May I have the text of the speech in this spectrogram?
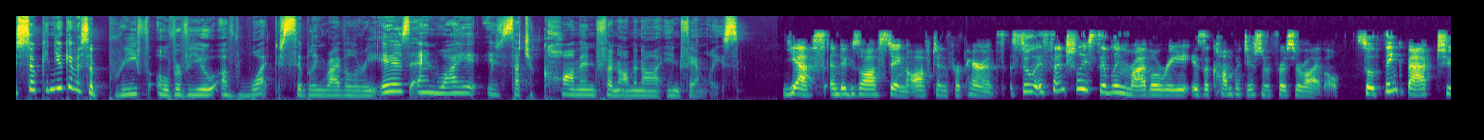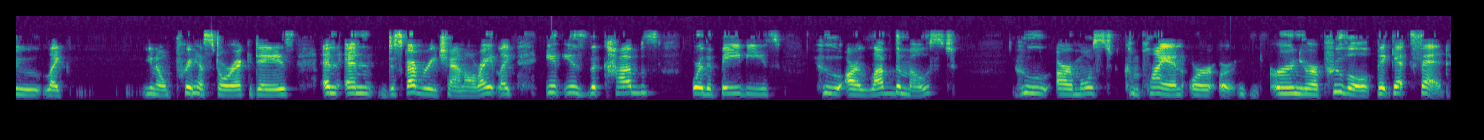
So, can you give us a brief overview of what sibling rivalry is and why it is such a common phenomenon in families? Yes, and exhausting often for parents. So essentially, sibling rivalry is a competition for survival. So think back to like you know prehistoric days and and discovery channel right like it is the cubs or the babies who are loved the most who are most compliant or, or earn your approval that get fed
